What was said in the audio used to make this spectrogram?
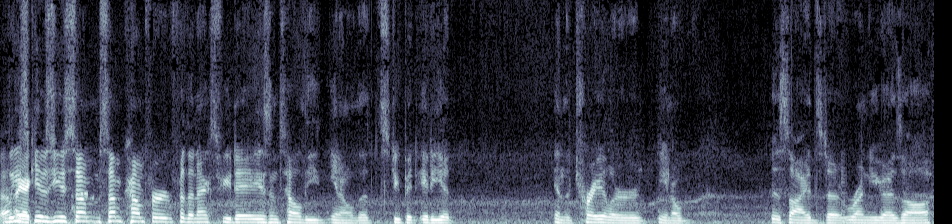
at Uh, least I- gives you some some comfort for the next few days until the you know the stupid idiot in the trailer you know decides to run you guys off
